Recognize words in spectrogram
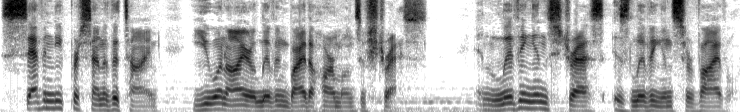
70% of the time, you and I are living by the hormones of stress. And living in stress is living in survival.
